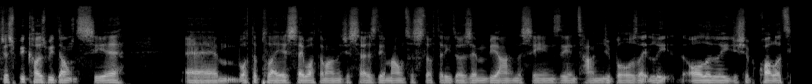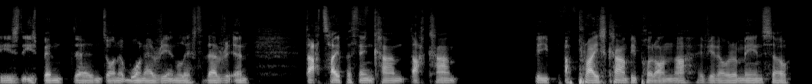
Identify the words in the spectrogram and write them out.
just because we don't see it, um, what the players say, what the manager says, the amount of stuff that he does in behind the scenes, the intangibles, like le- all the leadership qualities that he's been uh, done it, won everything, lifted everything, that type of thing can that can't be a price can't be put on that if you know what I mean. So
